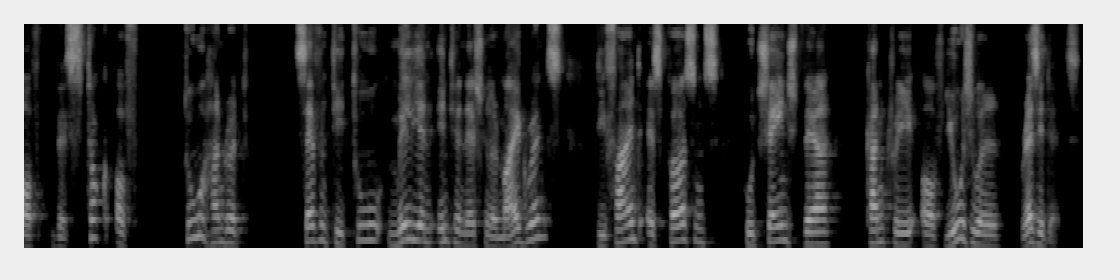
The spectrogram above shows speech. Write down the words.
of the stock of 272 million international migrants defined as persons who changed their country of usual residence.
